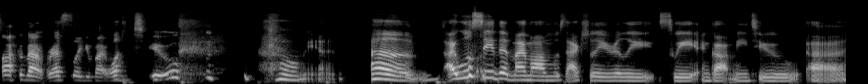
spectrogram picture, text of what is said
talk about wrestling if I want to. oh man. Um, I will say that my mom was actually really sweet and got me to uh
